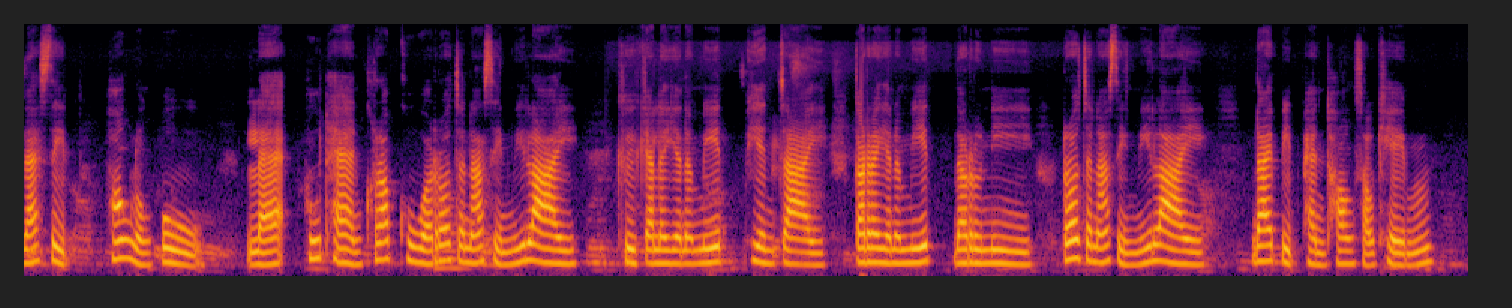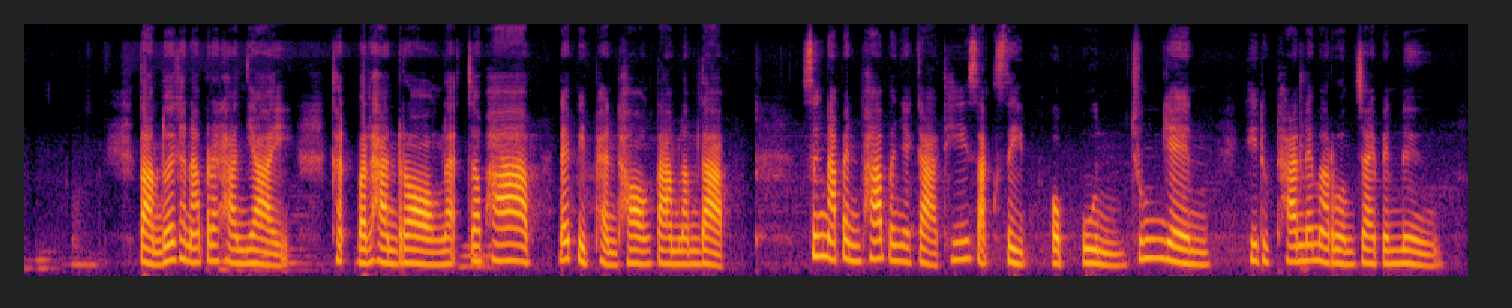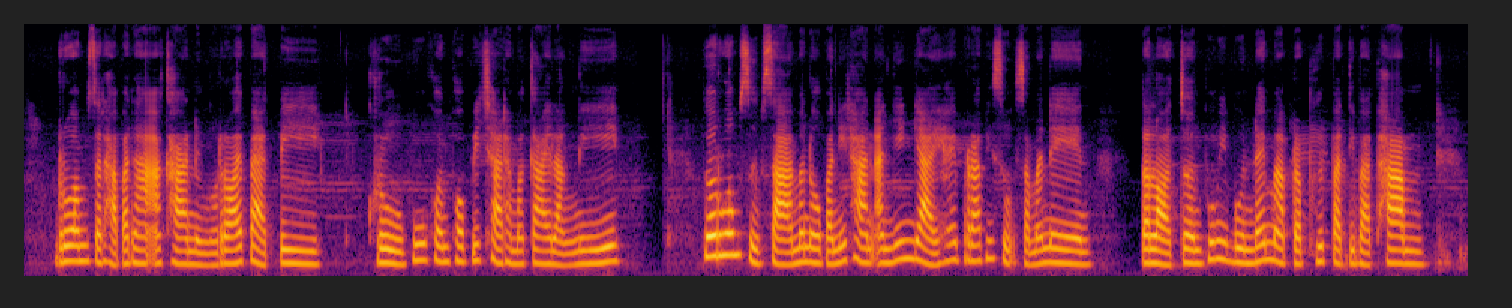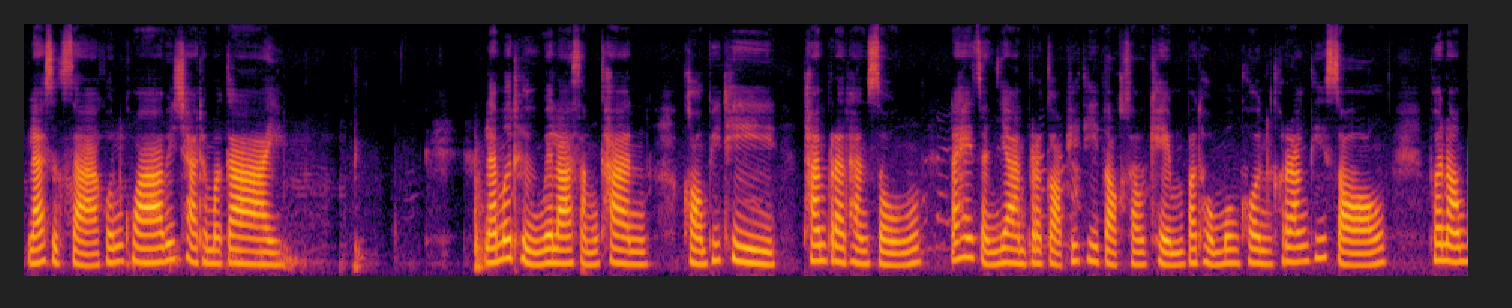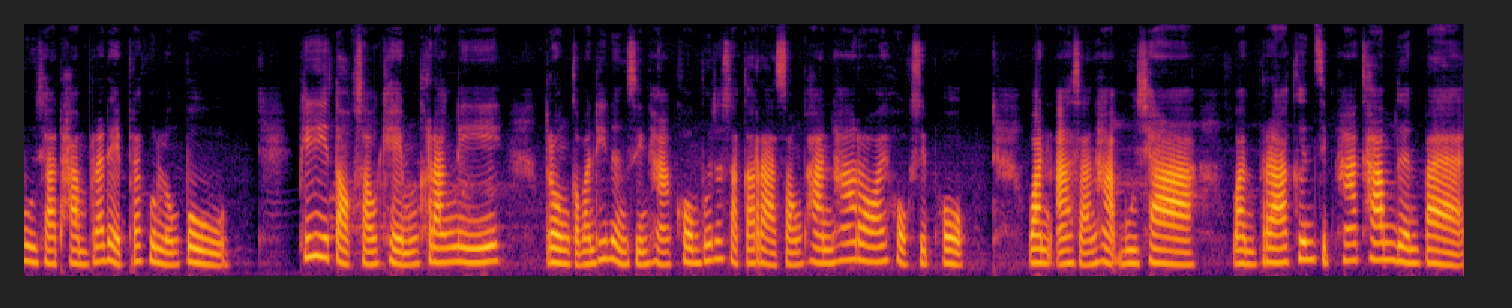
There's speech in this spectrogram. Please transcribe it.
และสิทธิ์ ห้องหลวงปู่ และผู้แทนครอบครัวโรจนศิลวิไลคือกัลยาณมิตร เพียรใจกัลยาณมิตร ดารุณี โรจนศิลป์วิไลได้ปิดแผ่นทองเสาเข็ม ตามด้วยคณะประธานใหญ่ ประธานรองและเจ้าภาพได้ปิดแผ่นทองตามลำดับ ซึ่งนับเป็นภาพบรรยากาศที่ศักดิ์สิทธิ์ อบอุ่น ชุ่มเย็น ที่ทุกท่านได้มารวมใจเป็นหนึ่ง ร่วมสถาปนาอาคาร 108 ปี ครูผู้ค้นพบวิชาธรรมกายหลังนี้ เพื่อร่วมสืบสารมโนปณิธานอันยิ่งใหญ่ให้พระพิสุสามเณร ตลอดจนผู้มีบุญได้มาประพฤติปฏิบัติธรรม และศึกษาค้นคว้าวิชาธรรมกาย และเมื่อถึงเวลาสำคัญของพิธี ท่านประธานสงฆ์ได้ให้สัญญาณประกอบพิธีตอกเสาเข็มปฐมมงคลครั้งที่สองเพื่อน้อมบูชาธรรมพระเดชพระคุณหลวงปู่ พิธีตอกเสาเข็มครั้งนี้ ตรงกับวันที่ 1 สิงหาคมพุทธศักราช 2566 วันอาสาฬหบูชา วันพระขึ้น 15 ค่ำเดือน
